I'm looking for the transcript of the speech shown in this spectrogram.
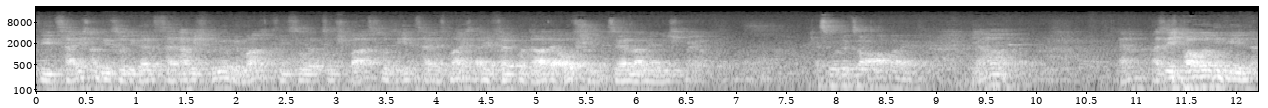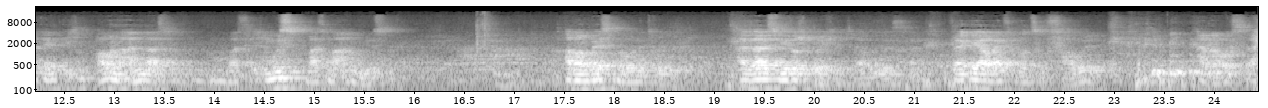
die Zeichner, die so die ganze Zeit habe ich früher gemacht, die so zum Spaß vor sich hin zeichnen, das mache ich eigentlich, fällt mir gerade auf, schon sehr lange nicht mehr. Es wurde zur Arbeit. Ja, ja? Also ich brauche irgendwie einen, ich brauche einen Anlass, was, ich muss was machen müssen. Aber am besten ohne Druck. Also das ist widersprüchlich, aber das wäre auch einfach nur zu faul. Kann auch sein.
